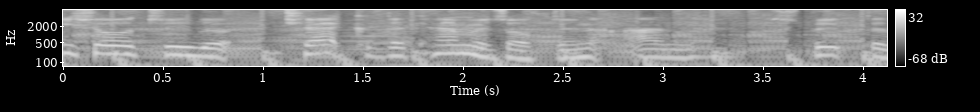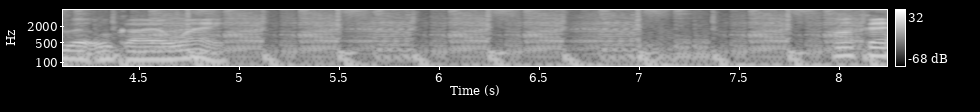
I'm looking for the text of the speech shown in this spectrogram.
Be sure to check the cameras often and spook the little guy away. Okay.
